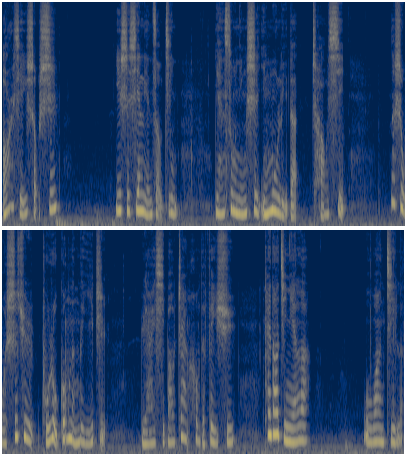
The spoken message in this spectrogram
偶尔写一首诗。医师先脸走近，严肃凝视荧幕里的潮汐，那是我失去哺乳功能的遗址，与癌细胞战后的废墟。开刀几年了？我忘记了。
